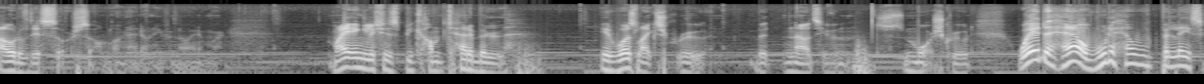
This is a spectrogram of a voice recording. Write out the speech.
out of this source so long. I don't even know anymore. My English has become terrible. It was like screw, but now it's even more screwed. Where the hell? Who the hell would place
